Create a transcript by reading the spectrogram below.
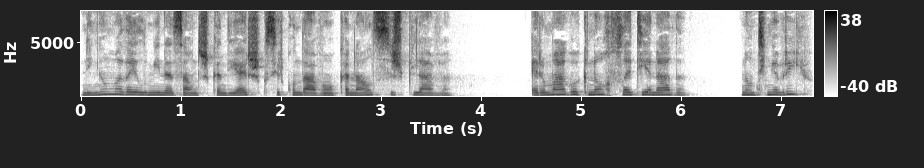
Nenhuma da iluminação dos candeeiros que circundavam o canal se espelhava. Era uma água que não refletia nada, não tinha brilho.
